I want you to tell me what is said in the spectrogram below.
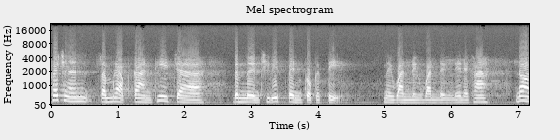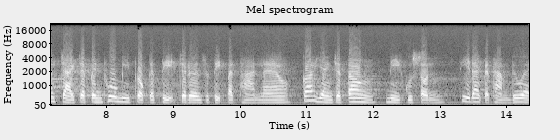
เพราะฉะนั้นสำหรับการที่จะดำเนินชีวิตเป็นปกติในวันหนึ่งวันหนึ่งเนี่ยนะคะ นอกจากจะเป็นผู้มีปกติเจริญสติปัฏฐานแล้ว ก็ยังจะต้องมีกุศลที่ได้กระทำด้วย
